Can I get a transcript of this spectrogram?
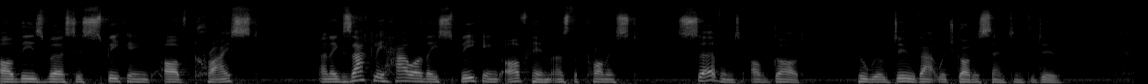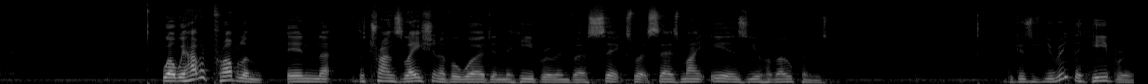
are these verses speaking of Christ, and exactly how are they speaking of him as the promised servant of God who will do that which God has sent him to do? Well, we have a problem in uh, the translation of a word in the Hebrew in verse 6 where it says, My ears you have opened. Because if you read the Hebrew,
